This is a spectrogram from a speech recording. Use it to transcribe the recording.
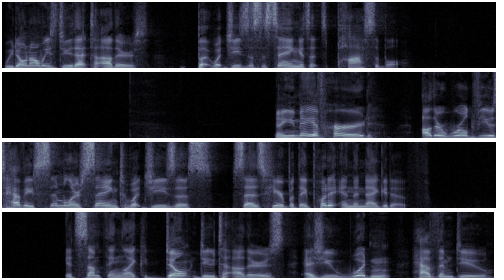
We don't always do that to others, but what Jesus is saying is it's possible. Now, you may have heard other worldviews have a similar saying to what Jesus says here, but they put it in the negative. It's something like, don't do to others as you wouldn't have them do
